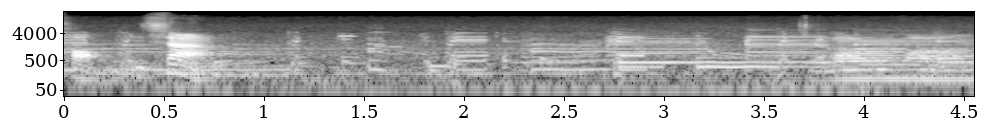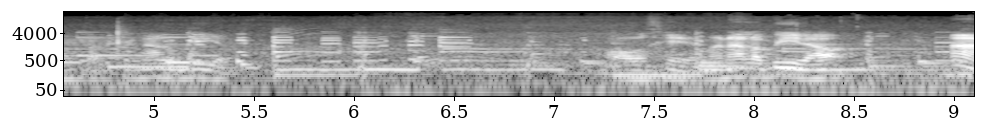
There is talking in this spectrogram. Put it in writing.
ของอิซ่าเดี๋ยวเรารอกลับไปหน้าล็อบบี้อะโอเคมาหน้าล็อบบี้แล้วอะ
